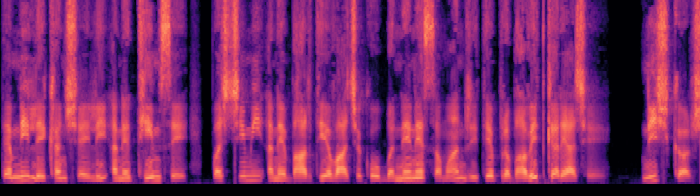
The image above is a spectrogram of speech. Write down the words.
તેમની લેખન શૈલી અને થીમ્સે પશ્ચિમી અને ભારતીય વાચકો બંનેને સમાન રીતે પ્રભાવિત કર્યા છે. નિષ્કર્ષ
